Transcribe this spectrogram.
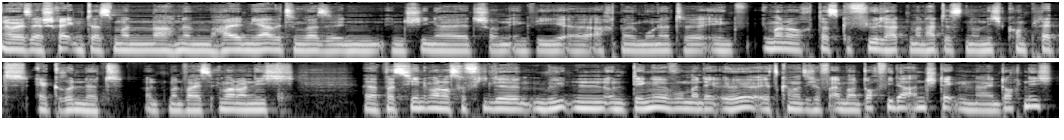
Aber es ist erschreckend, dass man nach einem halben Jahr, beziehungsweise in, in China jetzt schon irgendwie äh, acht, neun Monate, immer noch das Gefühl hat, man hat es noch nicht komplett ergründet. Und man weiß immer noch nicht, da passieren immer noch so viele Mythen und Dinge, wo man denkt, äh, jetzt kann man sich auf einmal doch wieder anstecken. Nein, doch nicht.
